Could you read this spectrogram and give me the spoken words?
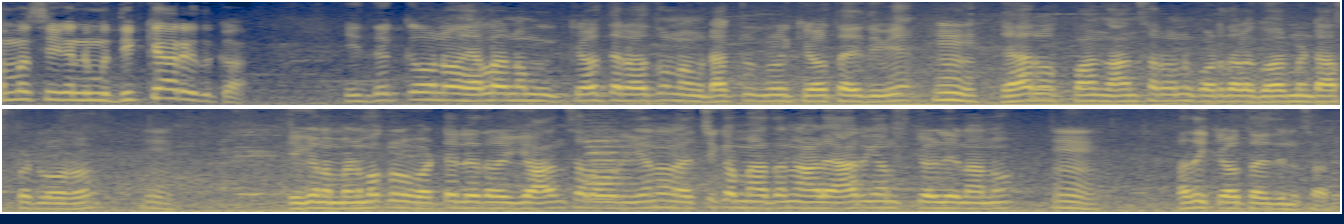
ಸಮಸ್ಯೆ ಈಗ ನಿಮ್ಗೆ ದಿಕ್ಕ ಯಾರು ಇದಕ್ಕೆ? ಇದಕ್ಕೂ ನಾವು ಎಲ್ಲ ನಮ್ಗೆ ಕೇಳ್ತಾ ಇರೋದು ನಾವು ಡಾಕ್ಟ್ರುಗಳು ಕೇಳ್ತಾ ಇದ್ದೀವಿ. ಯಾರು ಒಂದು ಆನ್ಸರನ್ನು ಕೊಡ್ತಾರೆ ಗೌರ್ಮೆಂಟ್ ಹಾಸ್ಪಿಟ್ಲ್ ಅವರು. ಈಗ ನಮ್ಮ ಹೆಣ್ಮಕ್ಳು ಹೊಟ್ಟೆಲಿದ್ದಾರೆ ಈಗ ಆನ್ಸರ್ ಅವ್ರು ಏನಾರು ಹೆಚ್ಚು ಕಮ್ಮಿ ಆದ ನಾಳೆ ಯಾರಿಗೆ ಅಂತ ಕೇಳಿ ನಾನು. ಅದಕ್ಕೆ ಕೇಳ್ತಾ ಇದ್ದೀನಿ ಸರ್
